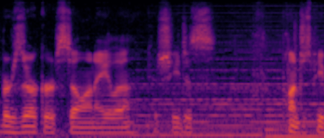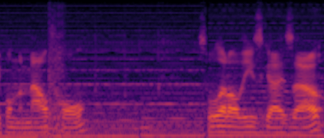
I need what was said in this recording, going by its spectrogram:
Berserker still on Ayla, because she just punches people in the mouth hole. So we'll let all these guys out.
